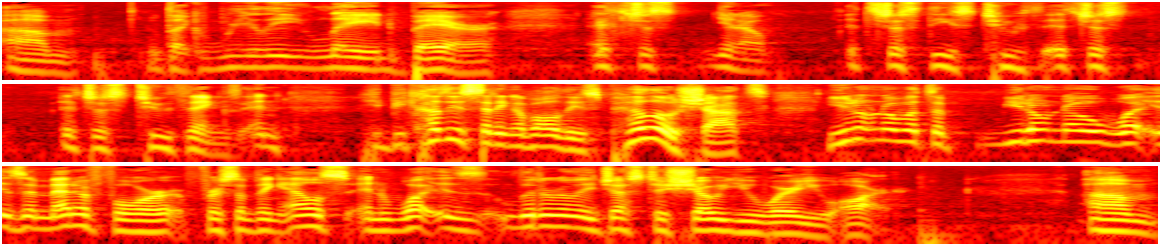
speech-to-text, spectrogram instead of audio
um like really laid bare. It's just you know it's just these two th- it's just it's just two things. And he, because he's setting up all these pillow shots you don't know what's a you don't know what is a metaphor for something else and what is literally just to show you where you are. Um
